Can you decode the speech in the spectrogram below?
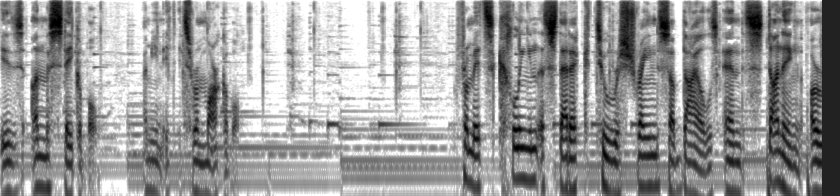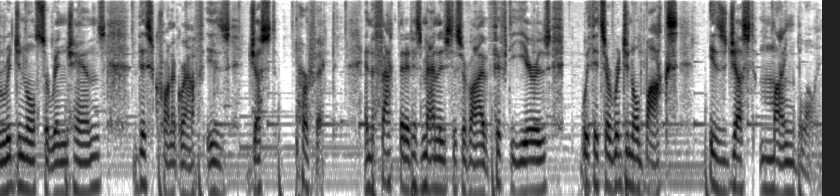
is unmistakable. I mean, it, it's remarkable. From its clean aesthetic to restrained subdials and stunning original syringe hands, this chronograph is just perfect. And the fact that it has managed to survive 50 years with its original box is just mind blowing.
